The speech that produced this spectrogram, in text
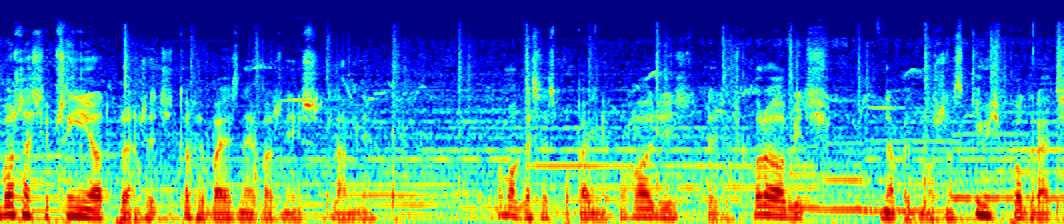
Można się przy niej odprężyć i to chyba jest najważniejsze dla mnie. No mogę sobie spokojnie pochodzić, tutaj coś porobić, nawet można z kimś pograć,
